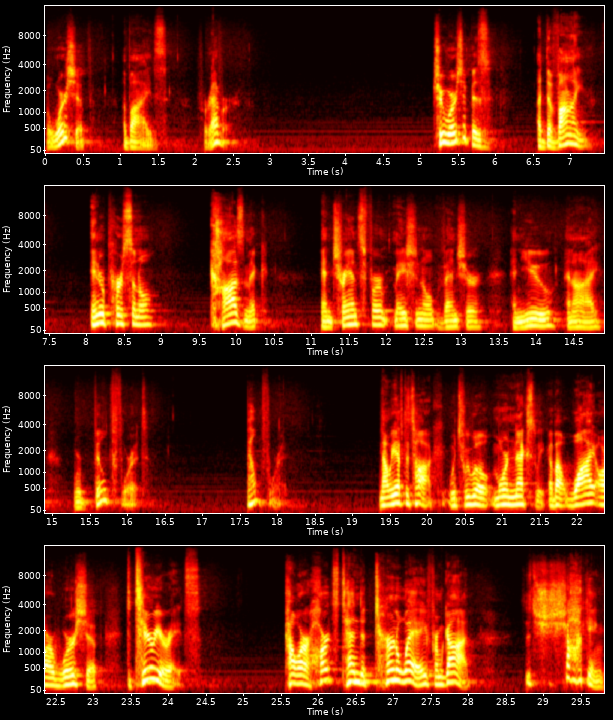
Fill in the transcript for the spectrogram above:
but worship abides forever. True worship is a divine, interpersonal, cosmic and transformational venture, and you and I were built for it. Built for it. Now we have to talk, which we will more next week, about why our worship deteriorates, how our hearts tend to turn away from God. It's shocking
